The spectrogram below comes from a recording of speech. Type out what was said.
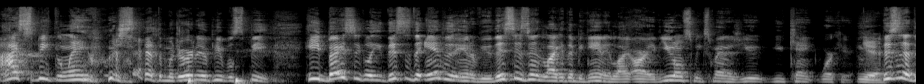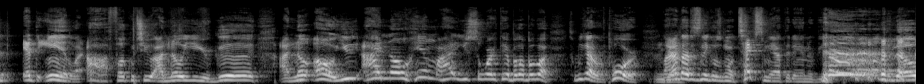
I speak the language that the majority of people speak. He basically, this is the end of the interview. This isn't like at the beginning, like, all right, if you don't speak Spanish, you you can't work here. Yeah. This is at the at the end, like, oh, fuck with you. I know you. You're good. I know. Oh, you. I know him. I used to work there. Blah blah blah. So we got a rapport. Like, I thought this nigga was gonna text me after the interview. you know.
